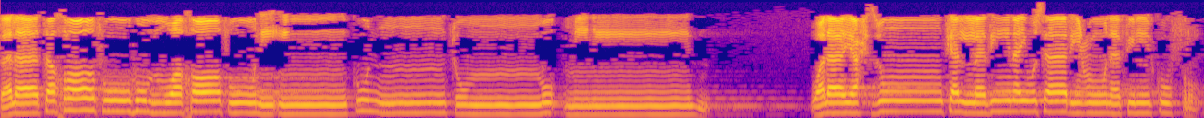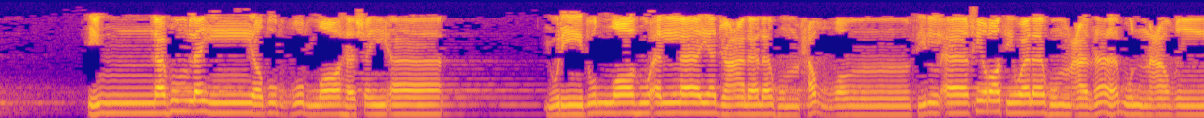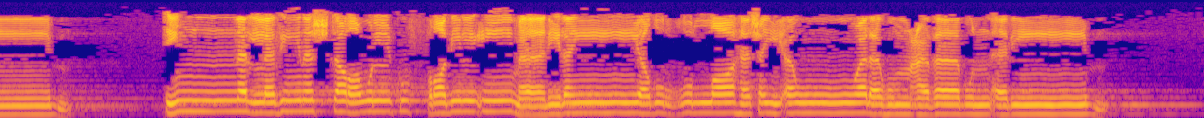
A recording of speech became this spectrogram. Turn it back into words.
فلا تخافوهم وخافون إن كنتم مؤمنين. ولا يحزنك الذين يسارعون في الكفر. إنهم لن يضروا الله شيئا. يُرِيدُ اللَّهُ أَلَّا يَجْعَلَ لَهُمْ حَظًّا فِي الْآخِرَةِ وَلَهُمْ عَذَابٌ عَظِيمٌ. إِنَّ الَّذِينَ اشْتَرَوُا الْكُفْرَ بِالْإِيمَانِ لَن يَضُرُّوا اللَّهَ شَيْئًا وَلَهُمْ عَذَابٌ أَلِيمٌ.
